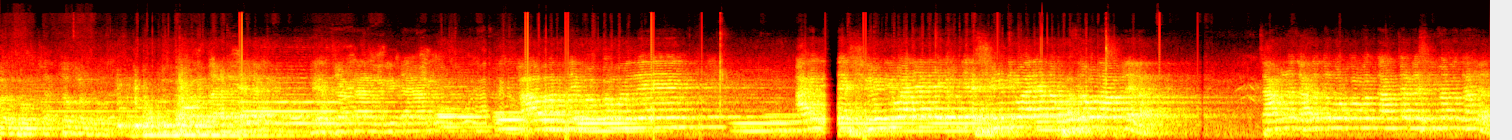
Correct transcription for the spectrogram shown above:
करतो असा करतो. तगडबड हे जटान गावातले लोक म्हणले अरे त्या शिर्डीवाल्याला येऊ त्या शिर्डीवाल्याला फसवलं आपल्याला. चांगलं झालं तर लोक म्हणतात आमच्या नशिबानं झालं.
